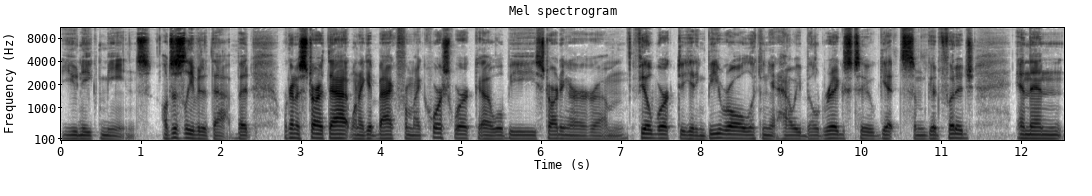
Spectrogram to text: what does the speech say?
unique means. I'll just leave it at that. But we're going to start that when I get back from my coursework. Uh, we'll be starting our um, field work to getting B roll, looking at how we build rigs to get some good footage. And then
